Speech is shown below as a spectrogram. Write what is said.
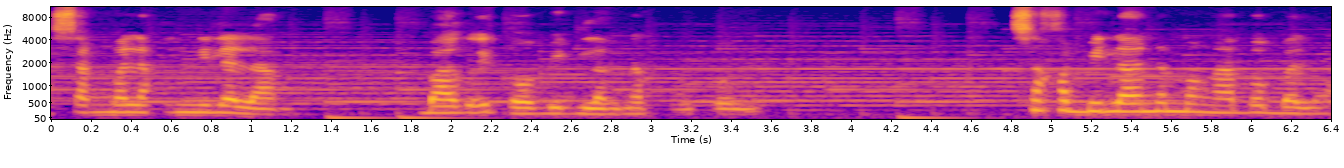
isang malaking nilalang bago ito biglang naputol sa kabila ng mga babala.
